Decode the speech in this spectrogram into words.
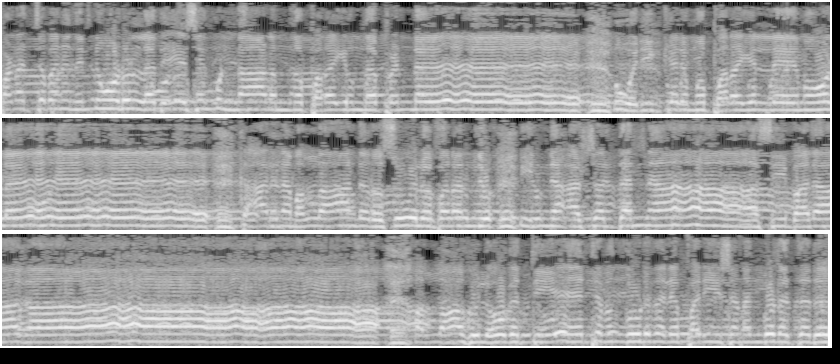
പടച്ചവന് നിന്നോടുള്ള ദേഷ്യം കൊണ്ടാണെന്ന് പറയുന്ന പെണ്ണ്. ഒരിക്കലും പറയല്ലേ മോളെ? കാരണം അള്ളാന്റെ റസൂൽ പറഞ്ഞു ഇന്ന അശ്വദ്ധന്നാസി ബലാഗ. അള്ളാഹു ലോകത്തെ ഏറ്റവും കൂടുതൽ പരീക്ഷണം കൊടുത്തത്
